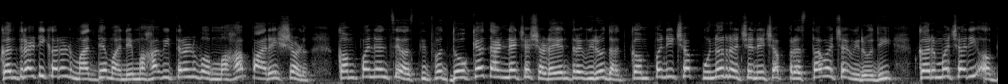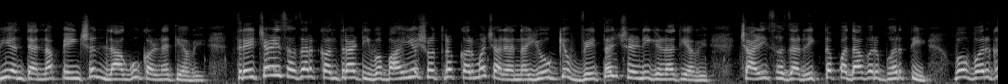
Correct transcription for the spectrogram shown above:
कंत्राटीकरण माध्यमाने महावितरण व महापारेषण कंपन्यांचे अस्तित्व धोक्यात आणण्याच्या षडयंत्र विरोधात कंपनीच्या पुनर्रचनेच्या प्रस्तावाच्या विरोधी कर्मचारी अभियंत्यांना पेन्शन लागू करण्यात यावे. त्रेचाळीस हजार कंत्राटी व बाह्यश्रोत्र कर्मचाऱ्यांना योग्य वेतन श्रेणी घेण्यात यावे. चाळीस हजार रिक्त पदावर भरती व वर्ग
